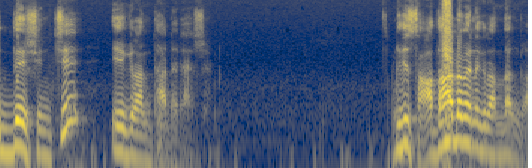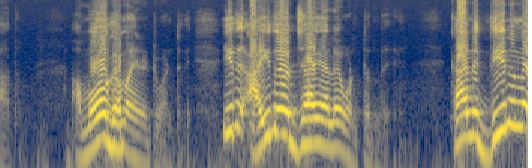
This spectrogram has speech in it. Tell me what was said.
ఉద్దేశించి ఈ గ్రంథాన్ని రాశాడు. ఇది సాధారణమైన గ్రంథం కాదు. అమోఘమైనటువంటిది. ఇది ఐదో అధ్యాయాలే ఉంటుంది. కానీ దీనిలో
